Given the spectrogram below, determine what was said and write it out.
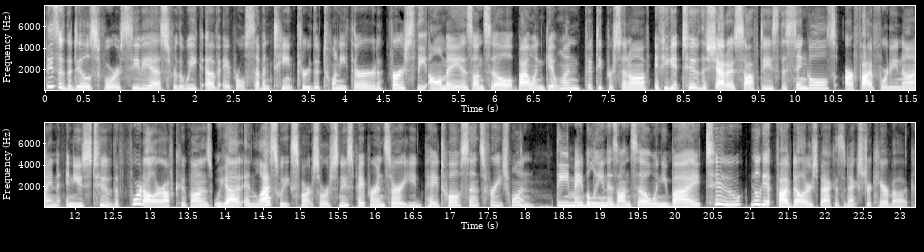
These are the deals for CVS for the week of April 17th through the 23rd. First, the Almay is on sale. Buy one, get one, 50% off. If you get two of the Shadow Softies, the singles are $5.49 and use two of the $4 off coupons we got in last week's Smart Source newspaper insert, you'd pay 12 cents for each one. The Maybelline is on sale when you buy two, you'll get $5 back as an extra care buck.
